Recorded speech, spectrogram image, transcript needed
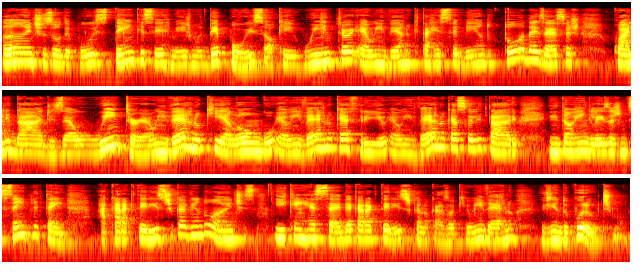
antes ou depois, tem que ser mesmo depois, ok? Winter é o inverno que está recebendo todas essas qualidades. É o winter, é o inverno que é longo, é o inverno que é frio, é o inverno que é solitário. Então, em inglês, a gente sempre tem a característica vindo antes e quem recebe a característica, no caso aqui, o inverno, vindo por último.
